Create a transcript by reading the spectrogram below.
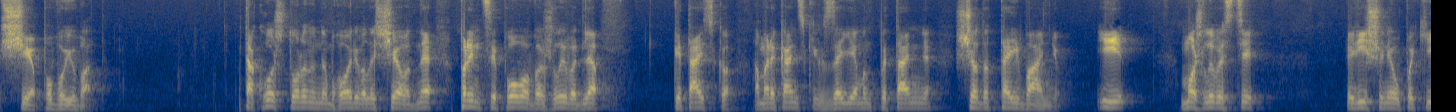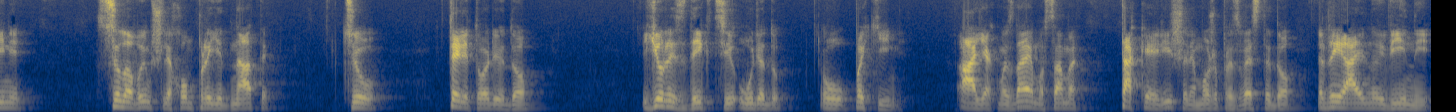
ще повоювати. Також сторони не обговорювали ще одне принципово важливе для китайсько-американських взаємин питання щодо Тайваню і можливості рішення у Пекіні силовим шляхом приєднати цю територію до юрисдикції уряду у Пекіні. А як ми знаємо, саме таке рішення може призвести до реальної війни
